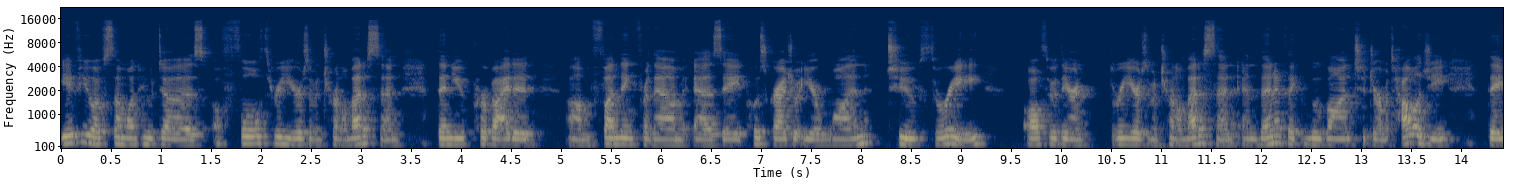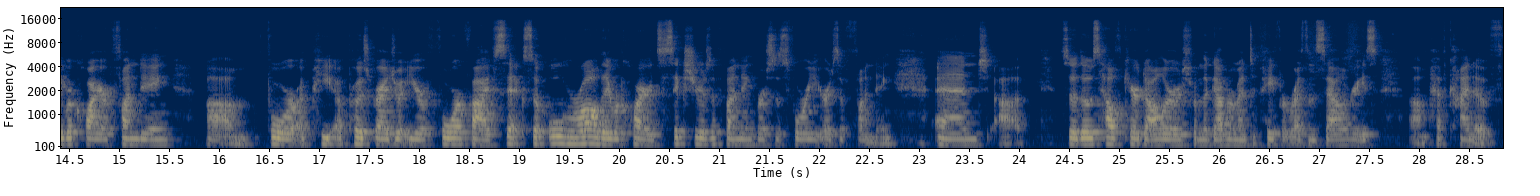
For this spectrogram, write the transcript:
If you have someone who does a full three years of internal medicine, then you've provided um, funding for them as a postgraduate year one, two, three, all through their three years of internal medicine. And then if they move on to dermatology, they require funding um, for a, P, a postgraduate year four, five, six. So overall, they required six years of funding versus four years of funding. And uh, so those healthcare dollars from the government to pay for resident salaries um, have kind of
